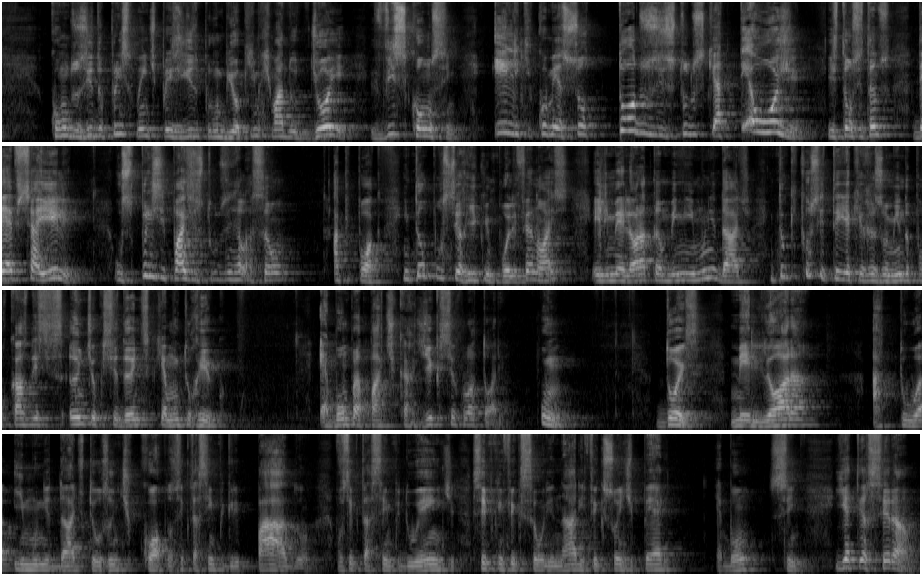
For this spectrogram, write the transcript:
conduzido principalmente presidido por um bioquímico chamado Joey Wisconsin. Ele que começou todos os estudos que até hoje estão citando, deve-se a ele os principais estudos em relação à pipoca. Então, por ser rico em polifenóis, ele melhora também a imunidade. Então, o que eu citei aqui resumindo por causa desses antioxidantes que é muito rico? É bom para a parte cardíaca e circulatória. Um. Dois, melhora a tua imunidade, os teus anticorpos, você que está sempre gripado, você que está sempre doente, sempre com infecção urinária, infecções de pele, é bom? Sim. E a terceira,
